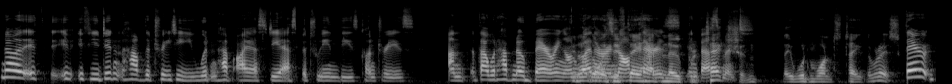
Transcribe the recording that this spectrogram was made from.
No, it, if you didn't have the treaty, you wouldn't have ISDS between these countries, and that would have no bearing on in whether words, or not there's no protection, investment. they wouldn't want to take the risk. Their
